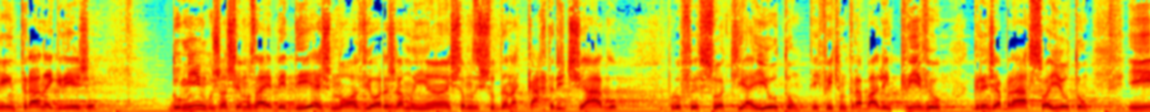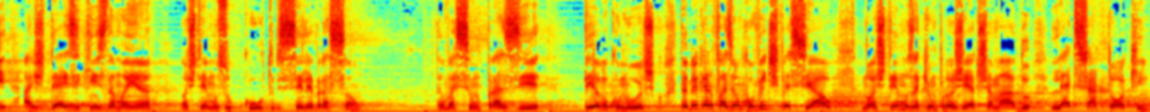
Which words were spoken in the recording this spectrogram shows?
e entrar na igreja. Domingos nós temos a EBD às 9 horas da manhã. Estamos estudando a carta de Tiago professor aqui, Ailton, tem feito um trabalho incrível. Grande abraço, Ailton. E às 10 e 15 da manhã nós temos o culto de celebração. Então vai ser um prazer tê-lo conosco. Também quero fazer um convite especial. Nós temos aqui um projeto chamado Let's Start Talking,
